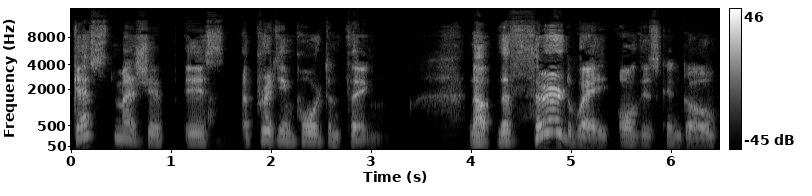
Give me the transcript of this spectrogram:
guestmanship is a pretty important thing. Now, the third way all this can go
